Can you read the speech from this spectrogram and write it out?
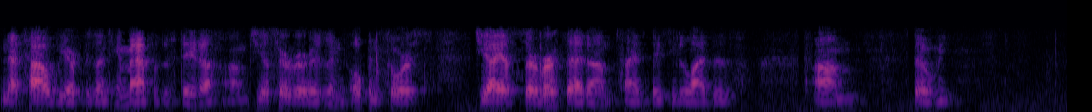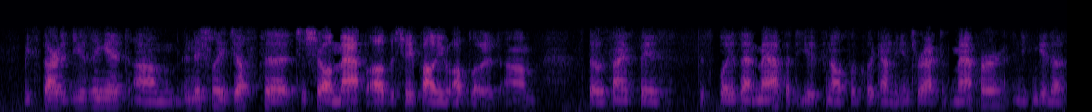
and that's how we are presenting a map of this data. Um, GeoServer is an open source GIS server that um, Sciencebase utilizes. Um, so we we started using it um, initially just to, to show a map of the shapefile you uploaded. Um, so Sciencebase displays that map, but you can also click on the interactive mapper, and you can get a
